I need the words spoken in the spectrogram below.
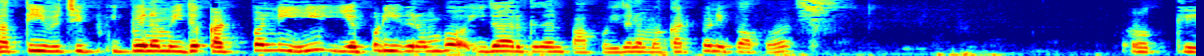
கத்தி வச்சு இப்போ நம்ம இதை கட் பண்ணி எப்படி இது ரொம்ப இதாக இருக்குதான்னு பார்ப்போம். இதை நம்ம கட் பண்ணி பார்ப்போம். ஓகே.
